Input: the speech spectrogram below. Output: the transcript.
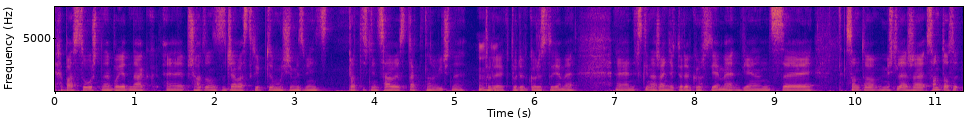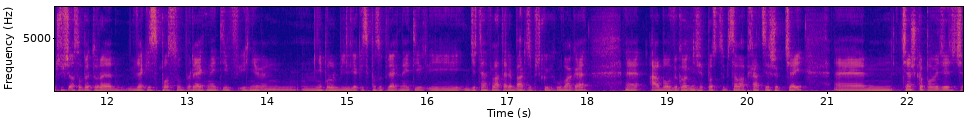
chyba słuszne, bo jednak e, przechodząc z JavaScriptu musimy zmienić praktycznie cały stack technologiczny, który, mhm. który wykorzystujemy, e, wszystkie narzędzia, które wykorzystujemy, więc e, są to, myślę, że są to oczywiście osoby, które w jakiś sposób React Native ich, nie wiem, nie polubili w jakiś sposób React Native i gdzieś ten Flutter bardziej przykuł ich uwagę, e, albo wygodnie się po prostu pisała aplikację szybciej. Ciężko powiedzieć,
